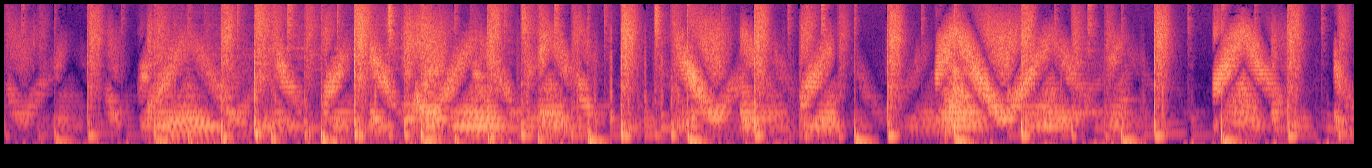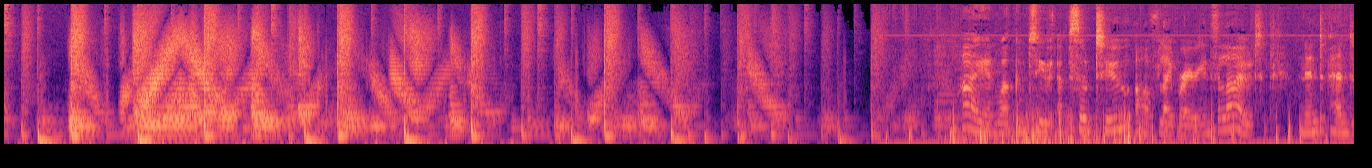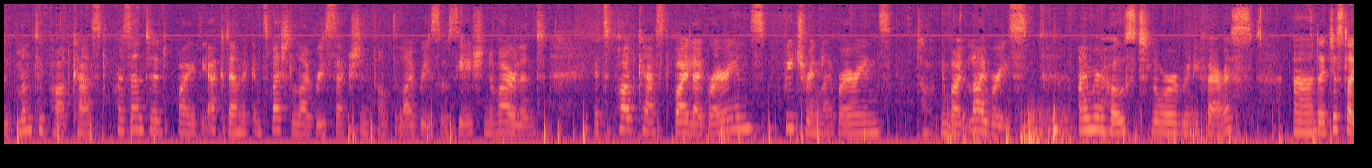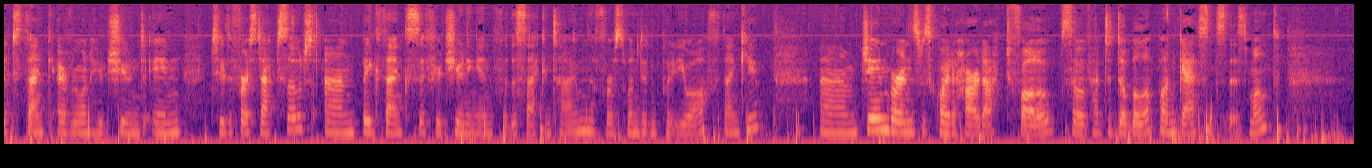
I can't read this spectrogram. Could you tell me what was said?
more. An independent monthly podcast presented by the Academic and Special Libraries section of the Library Association of Ireland. It's a podcast by librarians, featuring librarians, talking about libraries. I'm your host, Laura Rooney Ferris, and I'd just like to thank everyone who tuned in to the first episode, and big thanks if you're tuning in for the second time. The first one didn't put you off, thank you. Um, Jane Burns was quite a hard act to follow, so I've had to double up on guests this month.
